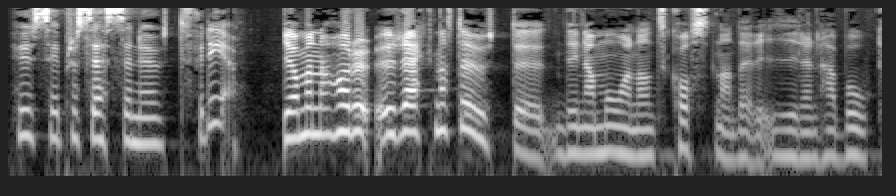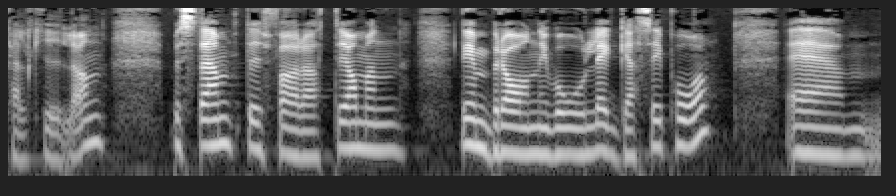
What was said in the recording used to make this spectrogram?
Hur ser processen ut för det? Ja, men har du räknat ut eh, dina månadskostnader i den här bokkalkylen, bestämt dig för att ja, men det är en bra nivå att lägga sig på. Ehm,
